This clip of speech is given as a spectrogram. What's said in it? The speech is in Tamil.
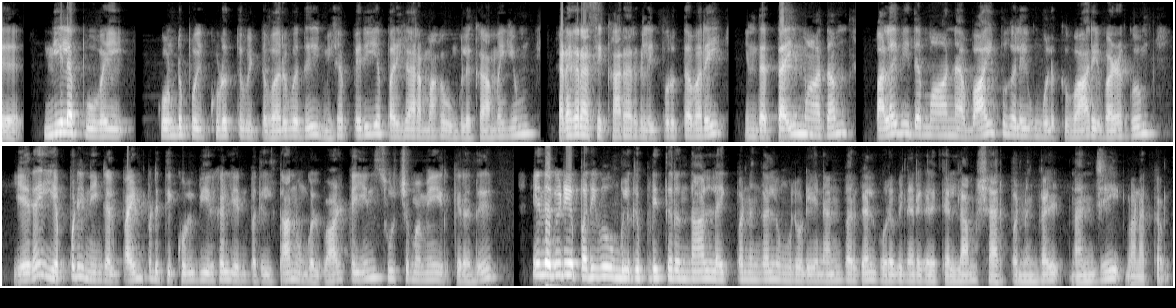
நீலப்பூவை கொண்டு போய் கொடுத்து விட்டு வருவது மிகப்பெரிய பரிகாரமாக உங்களுக்கு அமையும். கடகராசிக்காரர்களை பொறுத்தவரை இந்த தை மாதம் பலவிதமான வாய்ப்புகளை உங்களுக்கு வாரி வழங்கும். எதை எப்படி நீங்கள் பயன்படுத்தி கொள்வீர்கள் என்பதில் தான் உங்கள் வாழ்க்கையின் சூட்சமமே இருக்கிறது. இந்த வீடியோ பதிவு உங்களுக்கு பிடித்திருந்தால் லைக் பண்ணுங்கள். உங்களுடைய நண்பர்கள் உறவினர்களுக்கெல்லாம் ஷேர் பண்ணுங்கள். நன்றி வணக்கம்.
